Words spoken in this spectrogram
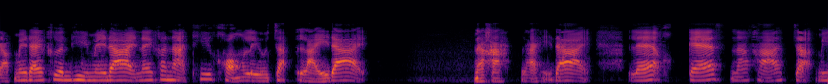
ยับไม่ได้เคลื่อนที่ไม่ได้ ในขณะที่ของเหลวจะไหลได้ นะคะไหลได้ และแก๊สนะคะจะมี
